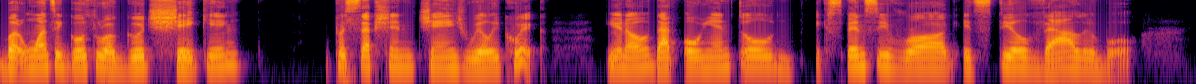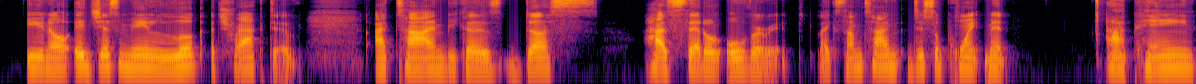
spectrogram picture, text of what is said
But once it goes through a good shaking, perception change really quick. You know, that oriental expensive rug, it's still valuable. You know, it just may look attractive at time because dust has settled over it. Like sometimes disappointment, our pain,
